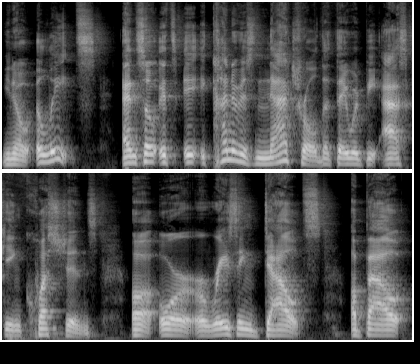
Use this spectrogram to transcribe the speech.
you know, elites. And so it's it kind of is natural that they would be asking questions uh, or, or raising doubts about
